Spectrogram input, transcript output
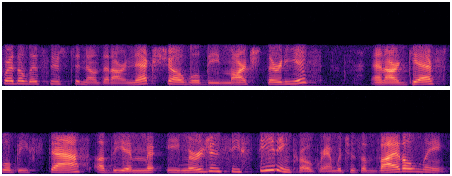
for the listeners to know that our next show will be March 30th, and our guests will be staff of the em- Emergency Feeding Program, which is a vital link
